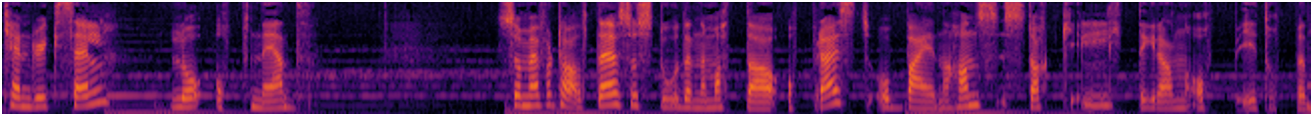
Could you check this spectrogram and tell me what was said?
Kendrick selv lå opp ned. Som jeg fortalte, så sto denne matta oppreist, og beina hans stakk litt opp i toppen.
